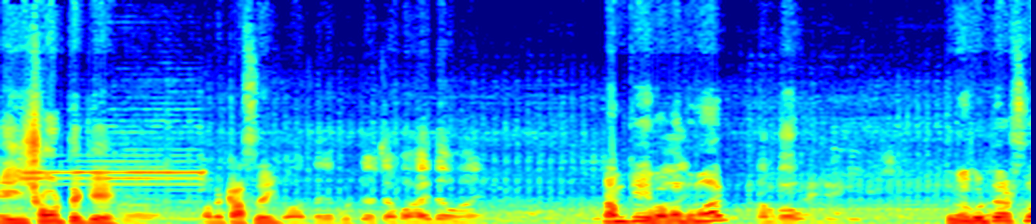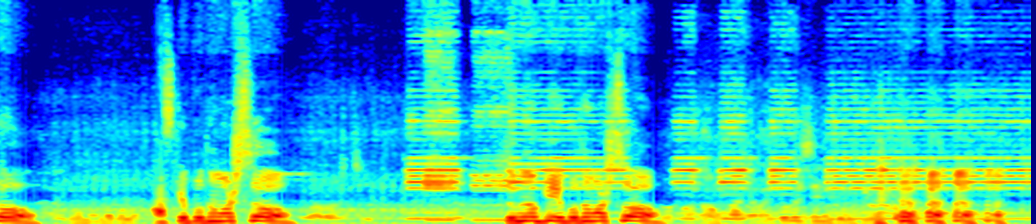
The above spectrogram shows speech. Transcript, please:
এই শহর থেকে? তাহলে কাছেই। নাম কি বাবা তোমার? তুমি ঘুরতে আসছো? আজকে প্রথম আসছো? তুমিও কি প্রথম আসছো?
